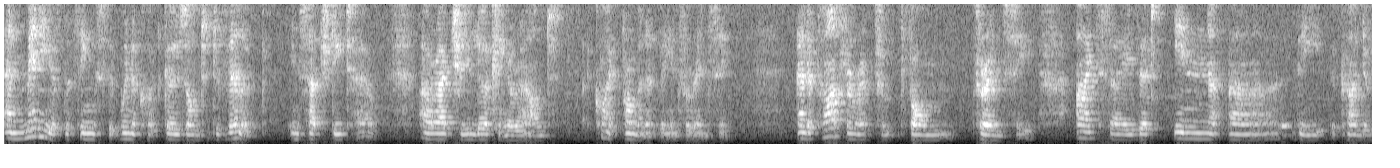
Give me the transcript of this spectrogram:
And many of the things that Winnicott goes on to develop in such detail are actually lurking around quite prominently in Ferenczi. And apart from, from, from Ferenczi, I'd say that in uh, the, the kind of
